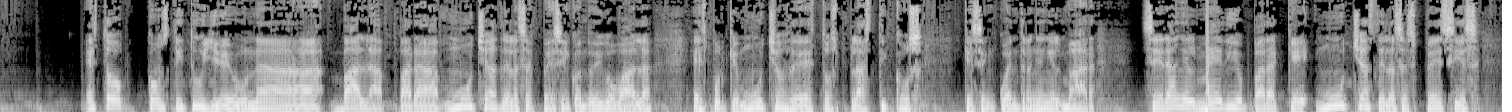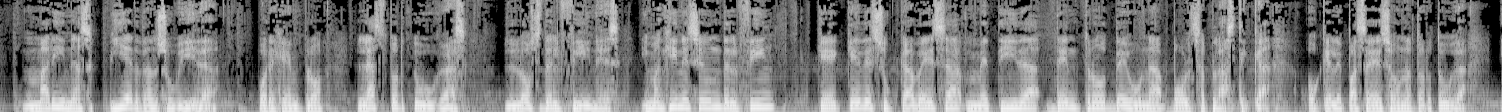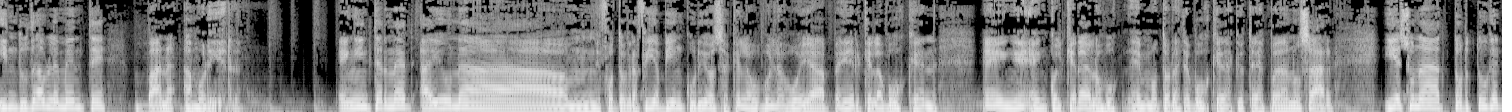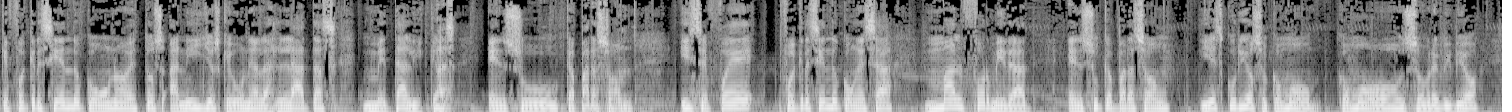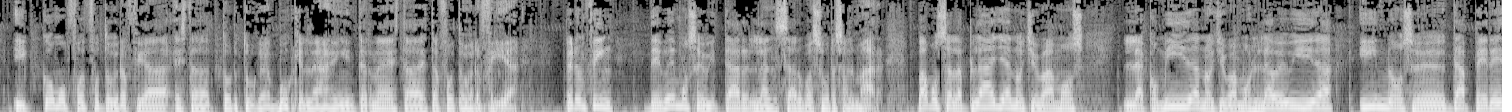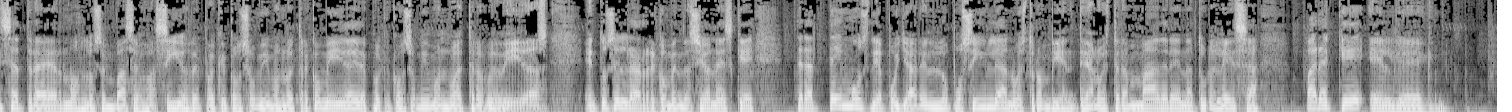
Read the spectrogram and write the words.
Esto constituye una bala para muchas de las especies. Y cuando digo bala es porque muchos de estos plásticos que se encuentran en el mar serán el medio para que muchas de las especies marinas pierdan su vida. Por ejemplo, las tortugas, los delfines. Imagínese un delfín que quede su cabeza metida dentro de una bolsa plástica o que le pase eso a una tortuga indudablemente van a morir. En internet hay una mm, fotografía bien curiosa que les voy a pedir que la busquen en, cualquiera de los motores de búsqueda que ustedes puedan usar. Y es una tortuga que fue creciendo con uno de estos anillos que une a las latas metálicas en su caparazón. Y se fue, fue creciendo con esa malformidad en su caparazón y es curioso cómo, cómo sobrevivió y cómo fue fotografiada esta tortuga. Búsquenla, en internet está esta fotografía. Pero en fin, debemos evitar lanzar basuras al mar. Vamos a la playa, nos llevamos la comida, nos llevamos la bebida y nos eh, da pereza traernos los envases vacíos después que consumimos nuestra comida y después que consumimos nuestras bebidas. Entonces la recomendación es que tratemos de apoyar en lo posible a nuestro ambiente, a nuestra madre naturaleza, para que el eh,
